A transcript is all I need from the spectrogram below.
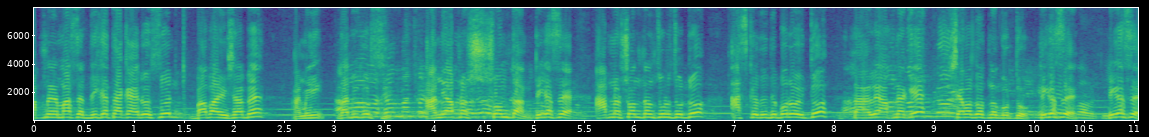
আপনার মাছের দিকে তাকায় রয়েছেন, বাবা হিসাবে আমি দাবি করছি। আমি আপনার সন্তান, ঠিক আছে? আপনার সন্তান ছোট ছোট, আজকে যদি বড় হইতো, তাহলে আপনাকে সেবা যত্ন করতো, ঠিক আছে? ঠিক আছে?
